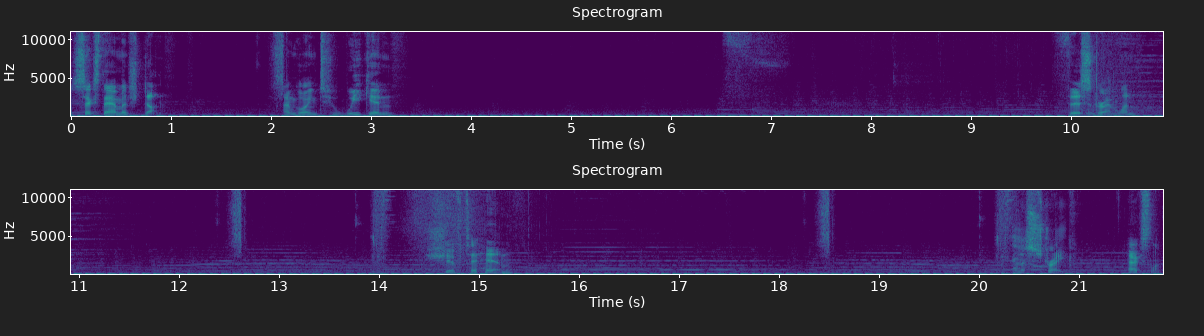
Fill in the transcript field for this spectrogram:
six damage, done. I'm going to weaken this gremlin. Shiv to him. And a strike. Excellent.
